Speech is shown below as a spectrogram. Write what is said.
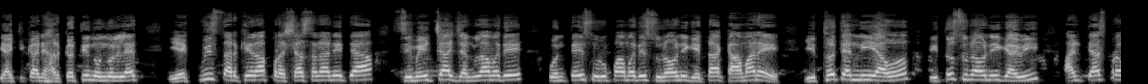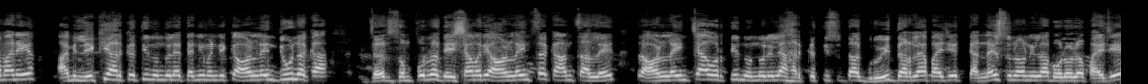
या ठिकाणी हरकती नोंदवलेल्या आहेत. एकवीस तारखेला प्रशासनाने त्या सिमेंटच्या जंगलामध्ये कोणत्याही स्वरूपामध्ये सुनावणी घेता कामा नये. इथं त्यांनी यावं इथं सुनावणी घ्यावी आणि त्याचप्रमाणे आम्ही लेखी हरकती नोंदवल्या. त्यांनी म्हणजे की ऑनलाईन देऊ नका. जर संपूर्ण देशामध्ये ऑनलाईनचं काम चाललंय तर ऑनलाईनच्या वरती नोंदवलेल्या हरकती सुद्धा गृहीत धरल्या पाहिजेत. त्यांनाही सुनावणीला बोलवलं पाहिजे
